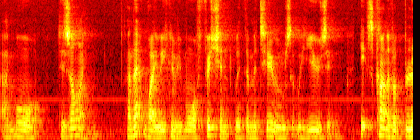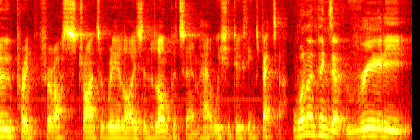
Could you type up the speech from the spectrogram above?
and more design. And that way we can be more efficient with the materials that we're using. It's kind of a blueprint for us trying to realise in the longer term how we should do things better. One of the things that really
